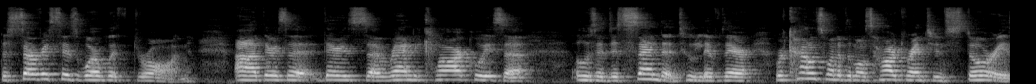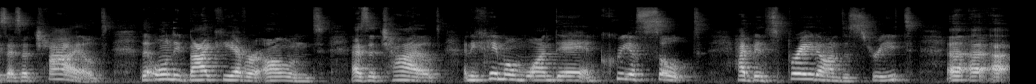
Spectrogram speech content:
The services were withdrawn. Uh, there's a there's a Randy Clark who is a who's a descendant who lived there recounts one of the most heart wrenching stories as a child, the only bike he ever owned as a child. And he came home one day and creosote had been sprayed on the street a, a,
